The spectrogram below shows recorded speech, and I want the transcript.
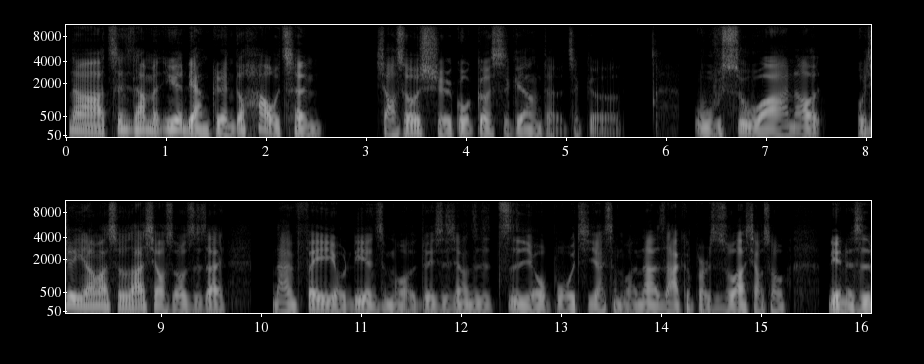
那甚至他们，因为两个人都号称小时候学过各式各样的这个武术啊，然后我记得伊隆马斯克说他小时候是在南非有练什么类似像是自由搏击啊什么。那 Zuckerberg 是说他小时候练的是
